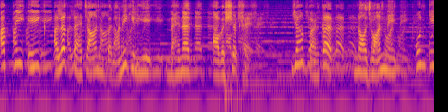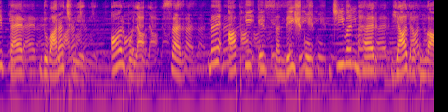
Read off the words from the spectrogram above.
अपनी एक अलग पहचान बनाने के लिए मेहनत आवश्यक है यह पढ़कर नौजवान ने उनके पैर दोबारा छुए और बोला, सर, मैं आपके इस संदेश को जीवन भर याद रखूँगा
